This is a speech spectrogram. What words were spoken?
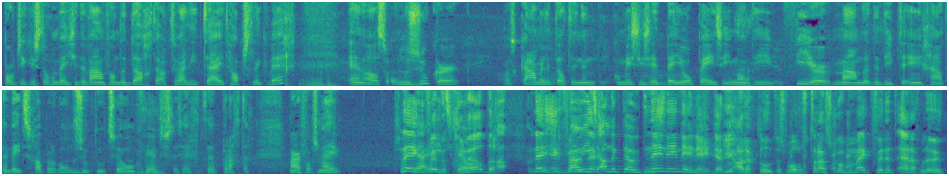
politiek is toch een beetje de waan van de dag, de actualiteit, hapselijk weg. En als onderzoeker, als Kamerlid dat in een commissie zit... ben je opeens iemand die vier maanden de diepte ingaat... en wetenschappelijk onderzoek doet, zo ongeveer. Dus dat is echt prachtig. Maar volgens mij... Nee, ja, ik vind het geweldig. Nee, ik wou iets anekdotisch. Nee, nee, nee, nee. Die anekdotes mogen straks komen. Maar ik vind het erg leuk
